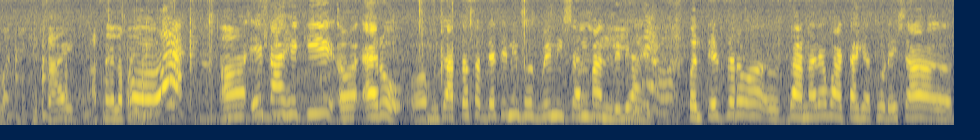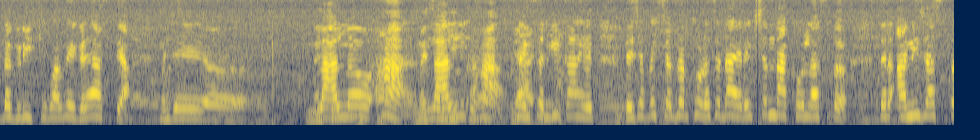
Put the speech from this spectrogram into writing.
वाटली की काय असायला पाहिजे? अ, एक आहे की ॲरो म्हणजे आता सध्या त्यांनी भगवे निशाण बांधलेले आहेत. पण तेच जर जाणाऱ्या वाटा ह्या थोड्याशा दगडी किंवा वेगळ्या असत्या. म्हणजे लाल हा नैसर्गिक, लाल हा आहे. नैसर्गिक आहेत. त्याच्यापेक्षा जर थोडंसं डायरेक्शन दाखवलं असतं तर आणि जास्त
